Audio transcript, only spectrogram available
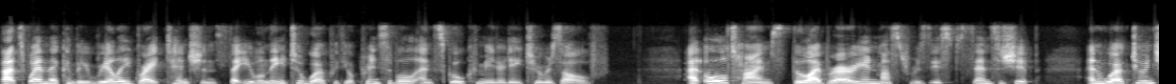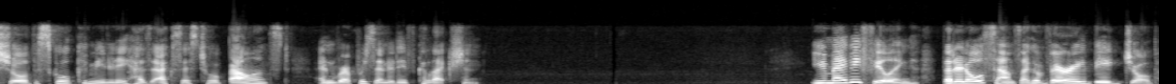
that's when there can be really great tensions that you will need to work with your principal and school community to resolve. At all times, the librarian must resist censorship and work to ensure the school community has access to a balanced and representative collection. You may be feeling that it all sounds like a very big job,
